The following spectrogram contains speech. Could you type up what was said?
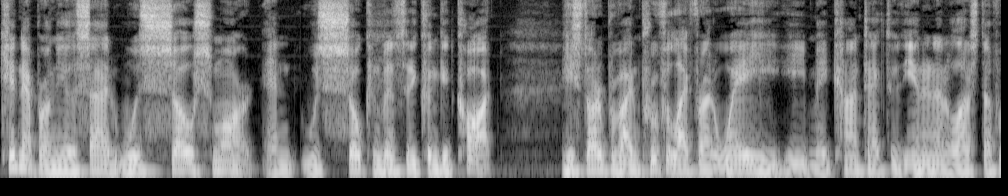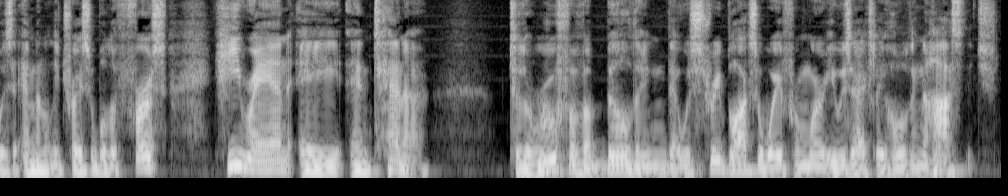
kidnapper on the other side was so smart and was so convinced that he couldn't get caught. He started providing proof of life right away. He, he made contact through the internet. A lot of stuff was eminently traceable. The first, he ran a antenna to the roof of a building that was three blocks away from where he was actually holding the hostage.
